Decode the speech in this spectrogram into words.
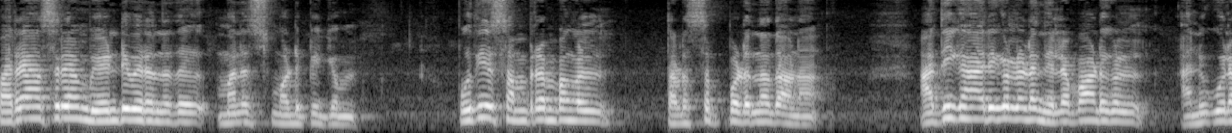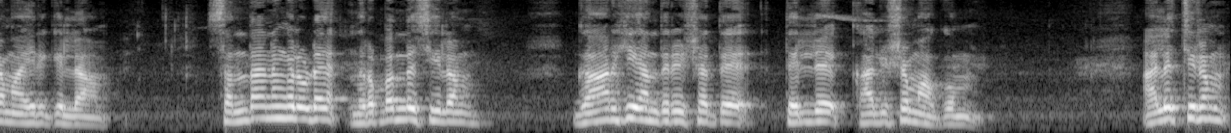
പരാശ്രയം വേണ്ടിവരുന്നത് മനസ്സ് മടുപ്പിക്കും. പുതിയ സംരംഭങ്ങൾ തടസ്സപ്പെടുന്നതാണ്. അധികാരികളുടെ നിലപാടുകൾ അനുകൂലമായിരിക്കില്ല. സന്താനങ്ങളുടെ നിർബന്ധശീലം ഗാർഹിക അന്തരീക്ഷത്തെ തെല്ല് കലുഷമാക്കും. അലച്ചിലും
